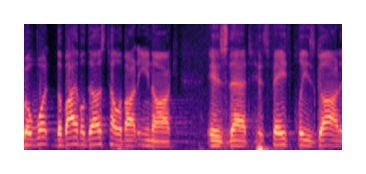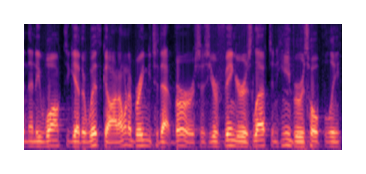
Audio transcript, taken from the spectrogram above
but what the Bible does tell about Enoch is that his faith pleased God and then he walked together with God. I want to bring you to that verse as your finger is left in Hebrews, hopefully.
